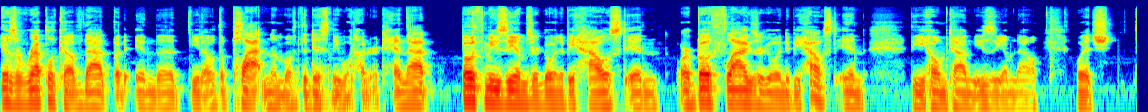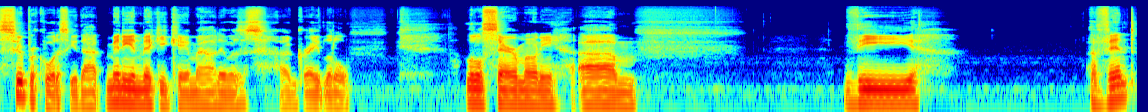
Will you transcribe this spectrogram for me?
It was a replica of that, but in the you know the platinum of the Disney 100, and that both museums are going to be housed in, or both flags are going to be housed in the hometown museum now, which super cool to see that. Minnie and Mickey came out. It was a great little little ceremony. Um, the event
